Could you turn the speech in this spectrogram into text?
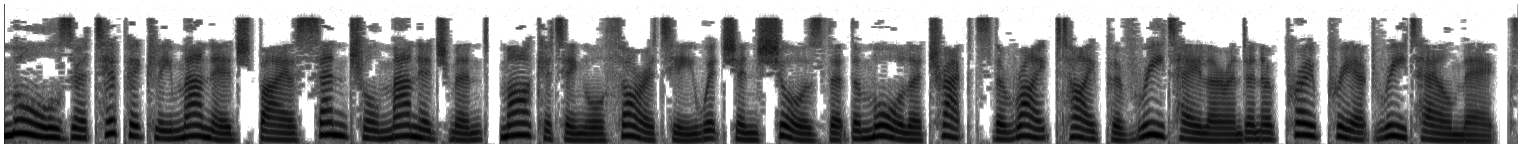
Malls are typically managed by a central management, marketing authority which ensures that the mall attracts the right type of retailer and an appropriate retail mix.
